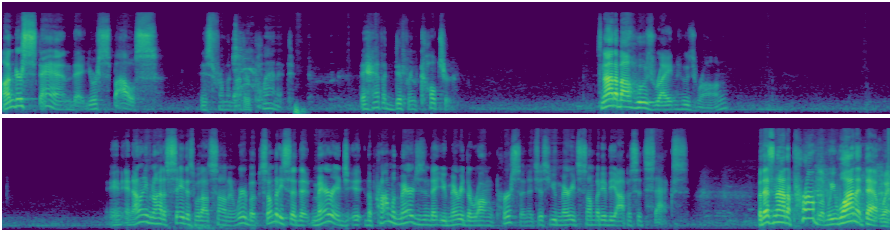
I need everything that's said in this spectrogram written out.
Understand that your spouse is from another planet. They have a different culture. It's not about who's right and who's wrong. And, and I don't even know how to say this without sounding weird, but somebody said that marriage, it, the problem with marriage isn't that you married the wrong person, it's just you married somebody of the opposite sex. But that's not a problem. We want it that way.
